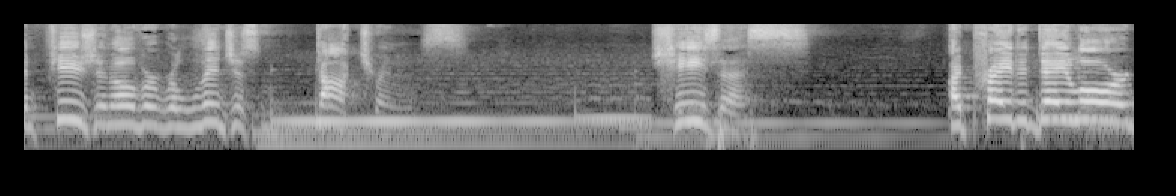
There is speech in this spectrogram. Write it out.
confusion over religious doctrines. Jesus, I pray today, Lord,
